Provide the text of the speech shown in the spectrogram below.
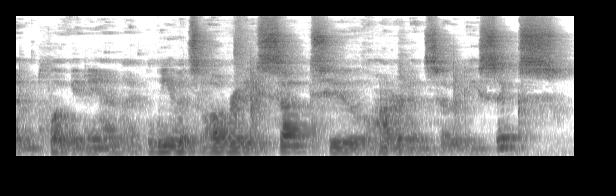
and plug it in. I believe it's already set to 176.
